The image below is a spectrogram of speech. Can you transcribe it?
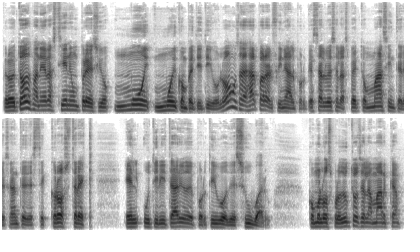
Pero de todas maneras tiene un precio muy, muy competitivo. Lo vamos a dejar para el final porque es tal vez el aspecto más interesante de este Crosstrek, el utilitario deportivo de Subaru. Como los productos de la marca,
